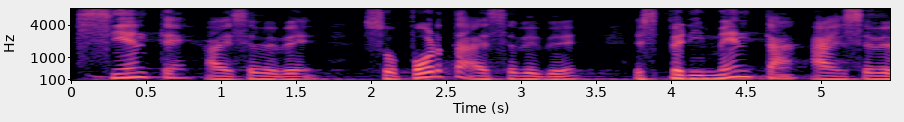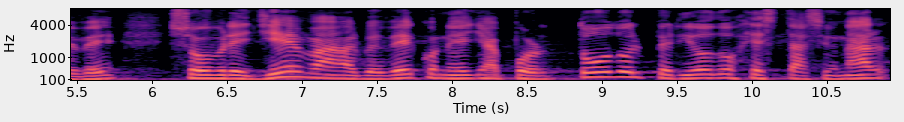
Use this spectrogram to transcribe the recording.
siente a ese bebé, soporta a ese bebé, experimenta a ese bebé, sobrelleva al bebé con ella por todo el periodo gestacional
